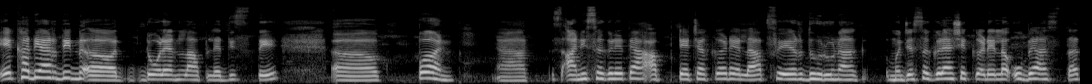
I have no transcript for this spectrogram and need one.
एखादी अर्धी डोळ्यांना आपल्या दिसते. पण आणि सगळे त्या आपट्याच्या कडेला फेर धरून म्हणजे सगळे असे कडेला उभे असतात.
